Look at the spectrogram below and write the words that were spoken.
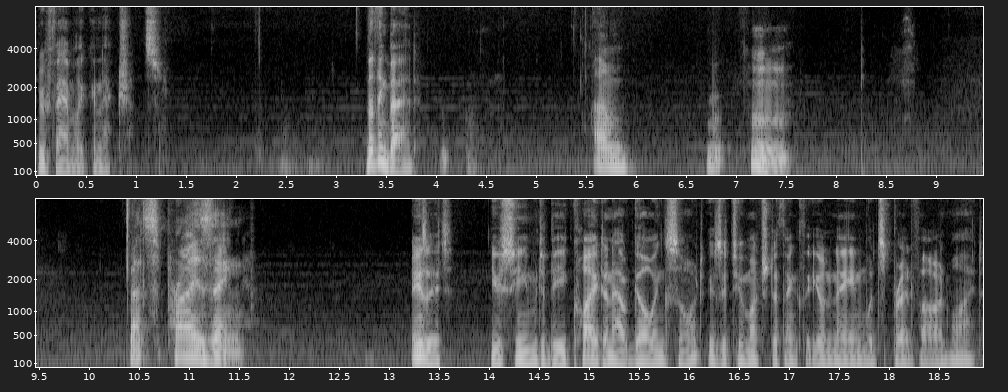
through family connections. Nothing bad. Um, hmm. That's surprising. Is it? You seem to be quite an outgoing sort. Is it too much to think that your name would spread far and wide?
